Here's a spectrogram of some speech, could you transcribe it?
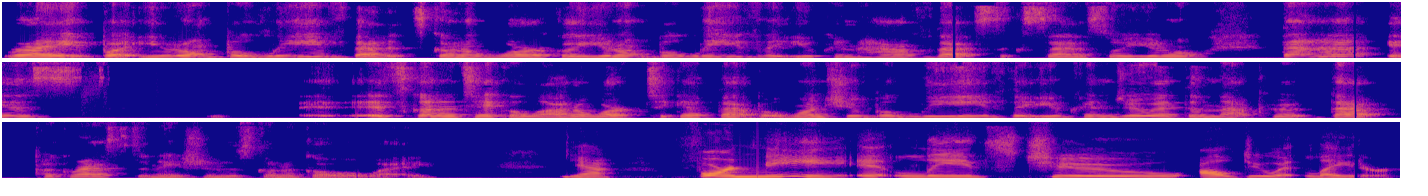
right? But you don't believe that it's going to work or you don't believe that you can have that success or you don't that is it's going to take a lot of work to get that but once you believe that you can do it then that pro- that procrastination is going to go away Yeah. For me, it leads to I'll do it later.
